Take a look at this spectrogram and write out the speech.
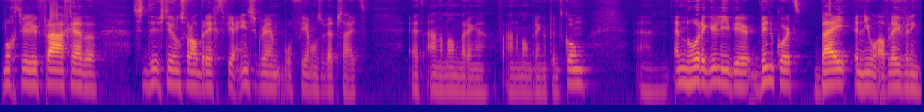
mochten jullie vragen hebben, stuur ons vooral bericht via Instagram of via onze website. Aan de man brengen of aan de man brengen.com. Um, en dan hoor ik jullie weer binnenkort bij een nieuwe aflevering.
